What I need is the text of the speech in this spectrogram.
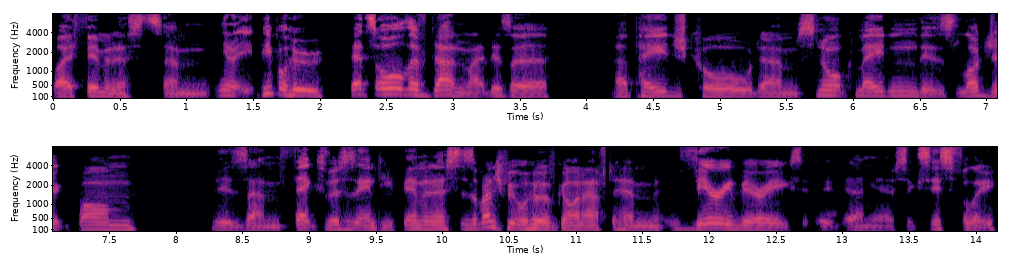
by feminists. Um, you know, people who that's all they've done. Like there's a a page called um, Snork Maiden. There's Logic Bomb. There's um, Facts versus Anti-Feminists. There's a bunch of people who have gone after him very, very, um, you know, successfully.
